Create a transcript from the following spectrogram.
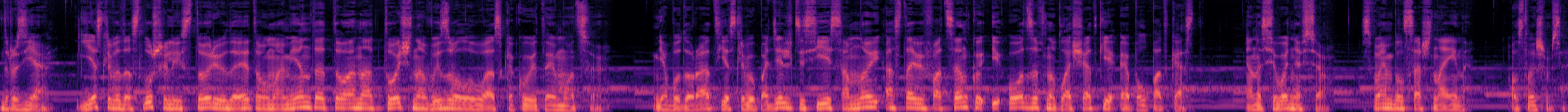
Друзья, если вы дослушали историю до этого момента, то она точно вызвала у вас какую-то эмоцию – я буду рад, если вы поделитесь ей со мной, оставив оценку и отзыв на площадке Apple Podcast. А на сегодня все. С вами был Саша Наина. Услышимся.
